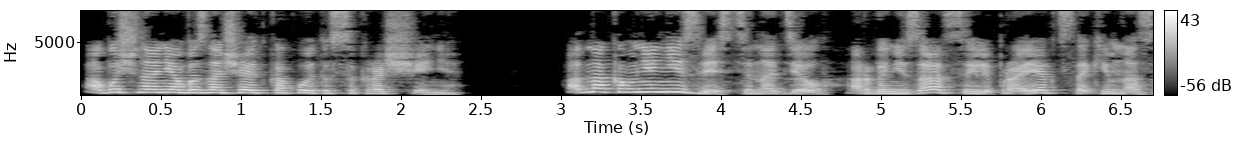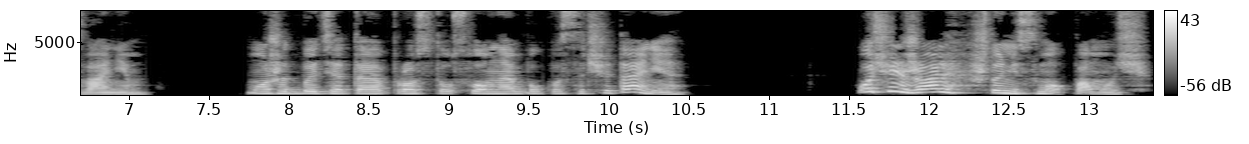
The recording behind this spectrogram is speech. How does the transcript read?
Обычно они обозначают какое-то сокращение. Однако мне неизвестен отдел, организация или проект с таким названием. Может быть, это просто условная буква сочетания? Очень жаль, что не смог помочь.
